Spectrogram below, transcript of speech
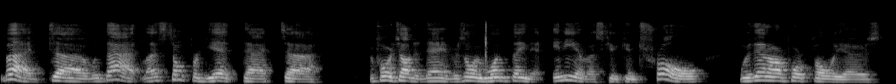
but uh, with that, let's don't forget that uh, before we talk today, there's only one thing that any of us can control within our portfolios.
